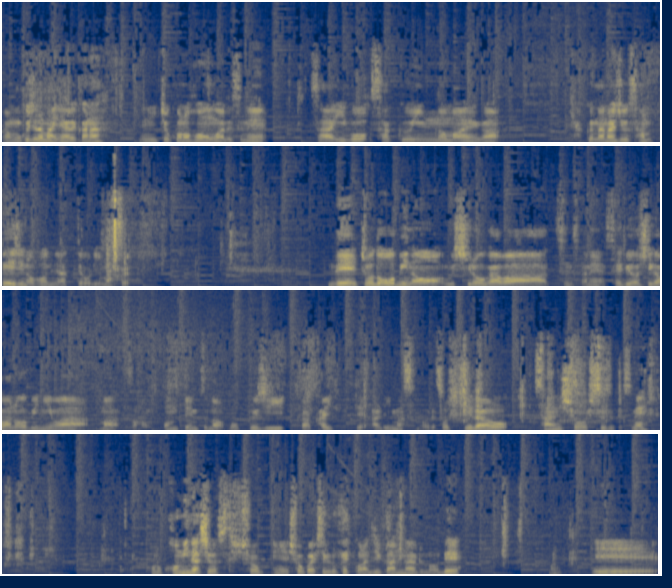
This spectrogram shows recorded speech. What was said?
まあ、目次の前にあれかな。一応この本はですね、最後、作品の前が173ページの本になっております。で、ちょうど帯の後ろ側、つうんですかね、背拍子側の帯には、まあ、そのコンテンツの目次が書いてありますので、そちらを参照しつつですね、この込み出しを、えー、紹介していくと結構な時間になるので、え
